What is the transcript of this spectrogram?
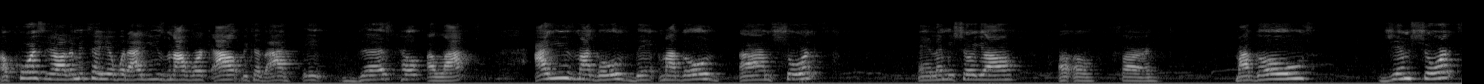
of course, y'all, let me tell you what I use when I work out because I it does help a lot. I use my Gold's my Gold's um shorts, and let me show y'all. Uh oh, sorry. My Gold's Gym shorts.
